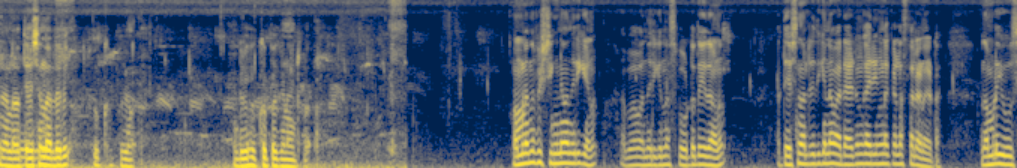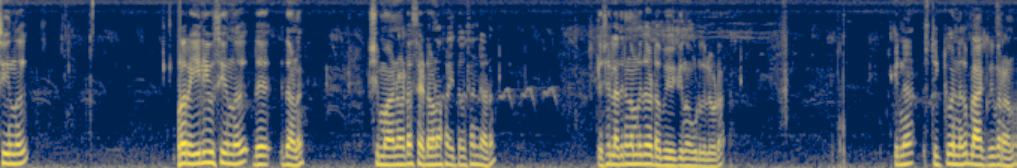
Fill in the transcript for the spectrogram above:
ഇതുണ്ട്? അത്യാവശ്യം നല്ലൊരു ഹുക്കപ്പ് നല്ലൊരു ഹുക്കപ്പ് ഒക്കെ ആയിട്ടുള്ള. നമ്മളിന്ന് ഫിഷിങ്ങിന് വന്നിരിക്കുകയാണ് അപ്പോൾ വന്നിരിക്കുന്ന സ്പോട്ട് ഇതാണ്. അത്യാവശ്യം നല്ല രീതിക്ക് തന്നെ വരാഴും കാര്യങ്ങളൊക്കെ ഉള്ള സ്ഥലമാണ് കേട്ടോ. നമ്മൾ യൂസ് ചെയ്യുന്നത് നമ്മൾ റീൽ യൂസ് ചെയ്യുന്നത് ഇത് ഇതാണ്. ഷിമാനോയുടെ സെഡോണ ഫൈവ് തൗസൻഡാണ് അത്യാവശ്യം എല്ലാത്തിനും നമ്മൾ ഇതായിട്ട് ഉപയോഗിക്കുന്നത് കൂടുതലൂടെ പിന്നെ സ്റ്റിക്ക് വന്നത് ബ്ലാക്ക് റിവറാണ്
